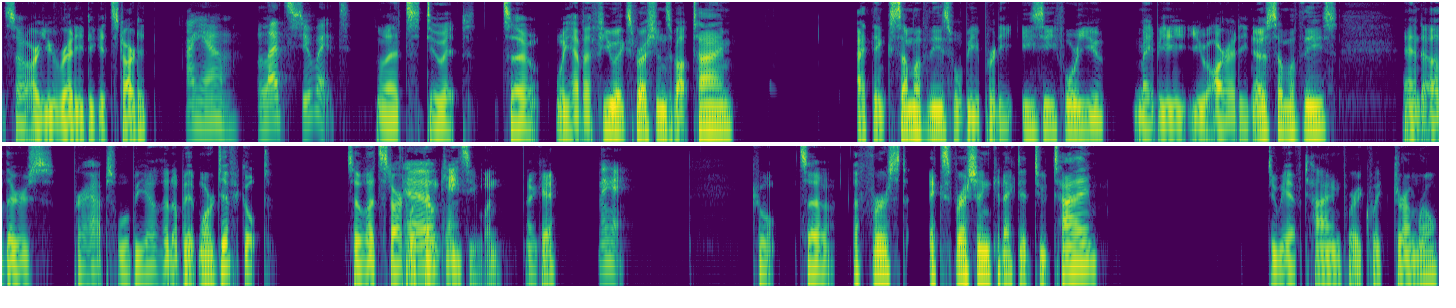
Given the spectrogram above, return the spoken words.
so are you ready to get started? I am. Let's do it. Let's do it. So, we have a few expressions about time. I think some of these will be pretty easy for you. Maybe you already know some of these, and others perhaps will be a little bit more difficult. So, let's start with an easy one. Okay, Okay. cool. So, the first expression connected to time. Do we have time for a quick drum roll?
